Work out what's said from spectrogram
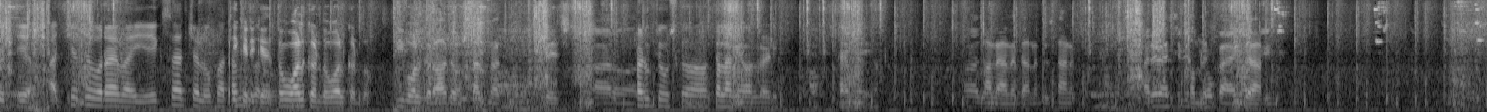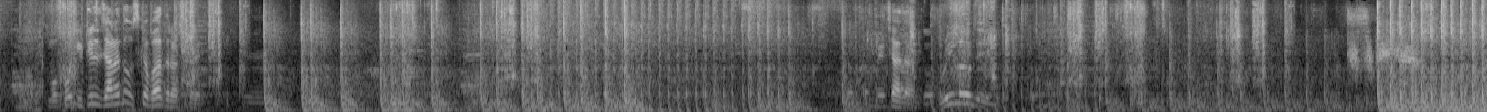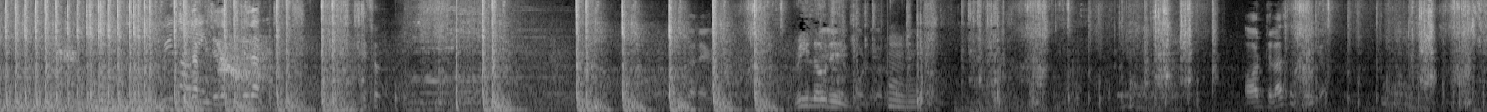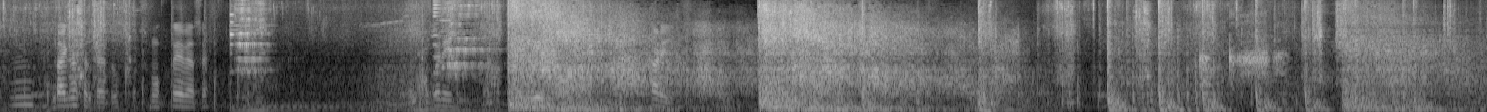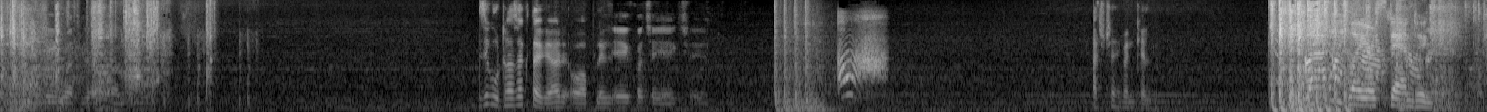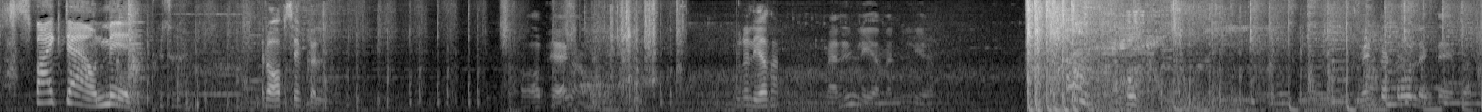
अच्छे से हो रहा है भाई एक साथ चलो खत्म ठीक है ठीक है तो वॉल कर दो वॉल कर दो। बी वॉल कर आ जाओ साथ में स्टेज आ रहा रुक जा उसका चला गया ऑलरेडी टाइम लगेगा आ जाओ। आने आने दे, आने दे, आने अरे वैसे भी स्मोक आएगा। है। वो यूटिल जाने दो उसके बाद रश करे। each other. Reloading. Reloading. Up, up, up. Reloading. और दिला सकते क्या? ट्राई कर सकता है तू स्मोक तो है वैसे अरे उठा सकता है क्या ऑफ़ ले एक को चाहिए एक चाहिए। लास्ट हेवन खेल ले Last player standing. Spike down mid. मेरा ऑफ़ सेव कर ले। ऑफ़ है कहाँ पे? तूने लिया था? मैंने नहीं लिया मैंने लिया। मिड कंट्रोल लेते हैं एक बार।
